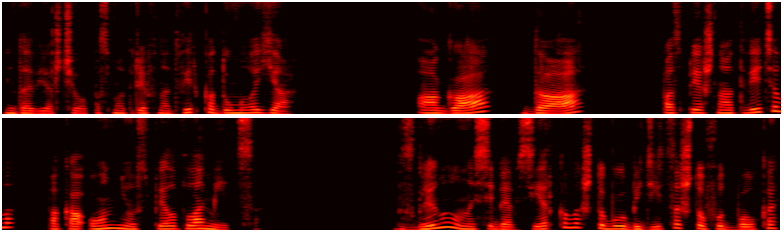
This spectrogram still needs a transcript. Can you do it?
Недоверчиво посмотрев на дверь, подумала я. «Ага, да», — поспешно ответила, пока он не успел вломиться. Взглянула на себя в зеркало, чтобы убедиться, что футболка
